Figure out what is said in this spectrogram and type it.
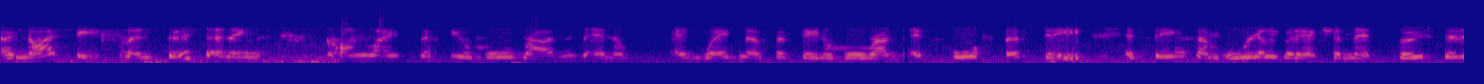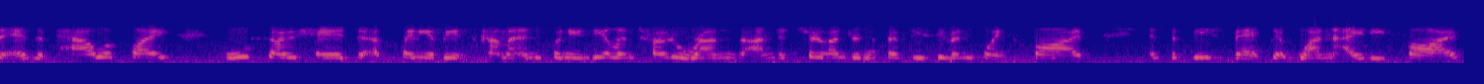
a nice excellent first innings, Conway 50 or more runs and a and Wagner 15 or more runs at 450. It's seeing some really good action that's boosted as a power play. Also had plenty of bets come in for New Zealand total runs under 257.5 is the best back at 185.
